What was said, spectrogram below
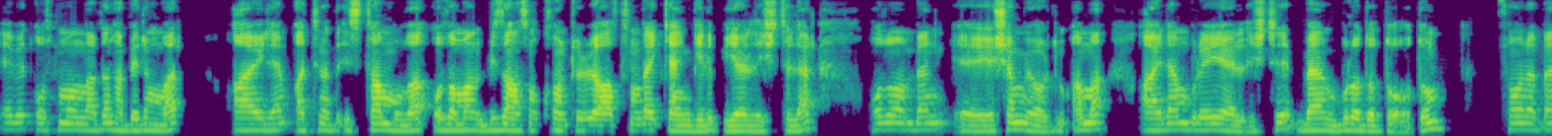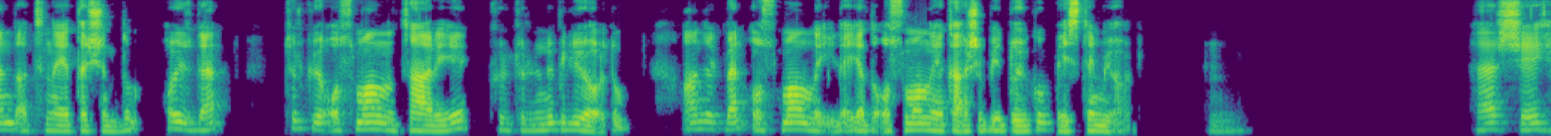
Evet Osmanlılardan haberim var. Ailem Atina'da İstanbul'a o zaman Bizans'ın kontrolü altındayken gelip yerleştiler. O zaman ben e, yaşamıyordum ama ailem buraya yerleşti. Ben burada doğdum. Sonra ben de Atina'ya taşındım. O yüzden Türk ve Osmanlı tarihi kültürünü biliyordum. Ancak ben Osmanlı ile ya da Osmanlı'ya karşı bir duygu beslemiyordum. Hmm. Her şey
